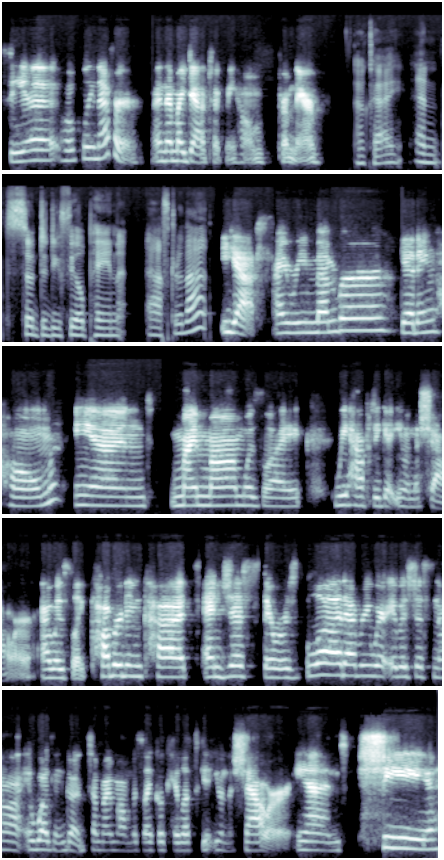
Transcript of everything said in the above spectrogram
see you hopefully never. And then my dad took me home from there. Okay. And so did you feel pain after that? Yes. I remember getting home and my mom was like, We have to get you in the shower. I was like covered in cuts and just there was blood everywhere. It was just not, it wasn't good. So my mom was like, Okay, let's get you in the shower. And she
